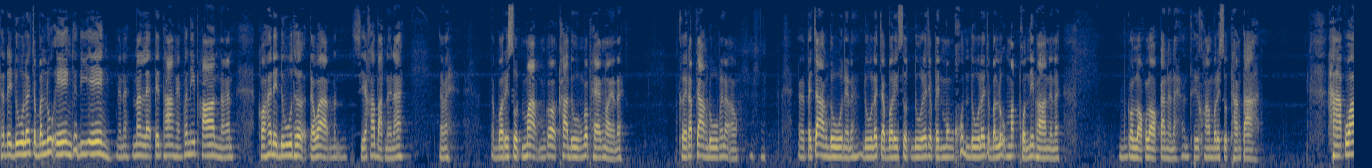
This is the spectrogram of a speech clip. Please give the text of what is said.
ถ้าได้ดูแล้วจะบรรลุเองจะดีเองเนะนะนั่นแหละเป็นทางแห่งพระนิพพานอย่างนั้น ขอให้ได้ดูเถอะ แต่ว่ามันเสียค่าบัตรหน่อยนะใช่ไหมแต่บริสุทธิ์มากมันก็ค่าดูมันก็แพงหน่อยนะเคยรับจ้างดูไหมล่ะเอาไปจ้างดูเนี่ยนะดูแล้วจะบริสุทธิ์ดูแล้วจะเป็นมงคลดูแล้วจะบรรลุมรรคผลนิพพานเนี่ยนะมันก็หลอกหลอกกันนะนะถือความบริสุทธิ์ทางตา หากว่า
